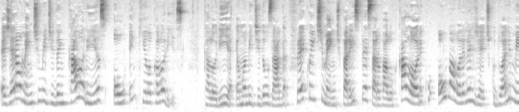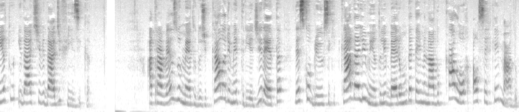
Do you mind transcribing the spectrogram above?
é geralmente medida em calorias ou em quilocalorias. Caloria é uma medida usada frequentemente para expressar o valor calórico ou valor energético do alimento e da atividade física. Através do método de calorimetria direta, descobriu-se que cada alimento libera um determinado calor ao ser queimado.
